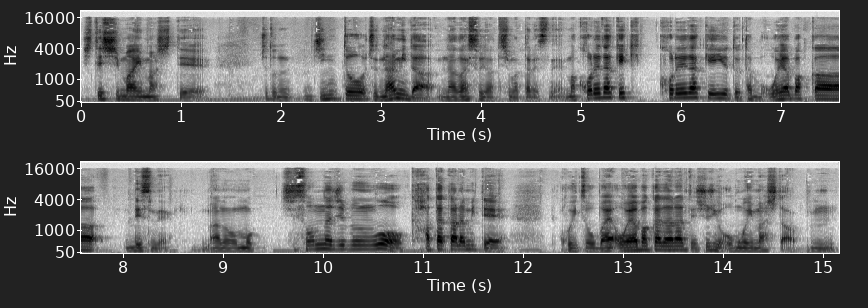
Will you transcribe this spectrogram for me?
してしまいましてちょっとじんとちょっと涙流しそうになってしまったんですね。まあ、これだけこれだけ言うと多分親バカですね。あのもうそんな自分を傍から見てこいつ親バカだなって正直思いました。うん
